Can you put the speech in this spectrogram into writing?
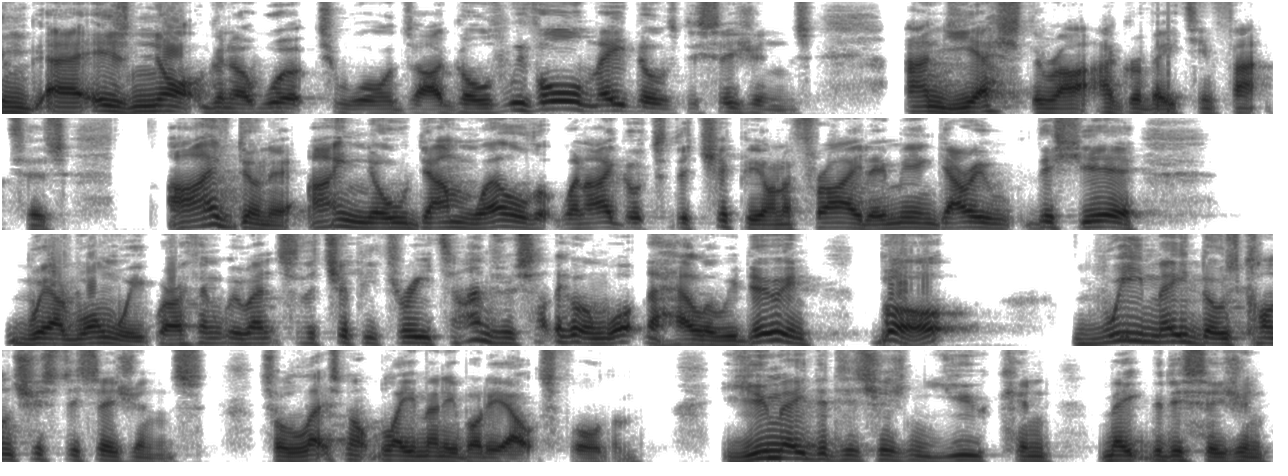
uh, is not going to work towards our goals. We've all made those decisions. And yes, there are aggravating factors. I've done it. I know damn well that when I go to the chippy on a Friday, me and Gary this year, we had one week where I think we went to the chippy three times. We sat there going, what the hell are we doing? But we made those conscious decisions. So let's not blame anybody else for them. You made the decision. You can make the decision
